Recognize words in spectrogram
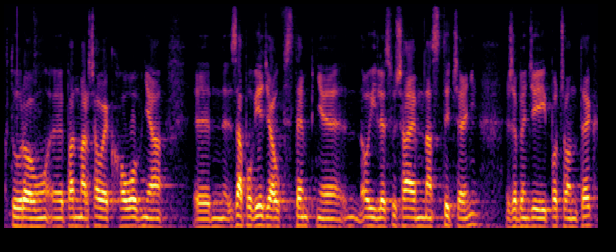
którą e, pan marszałek Hołownia em, zapowiedział wstępnie, o ile słyszałem, na styczeń, że będzie jej początek,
